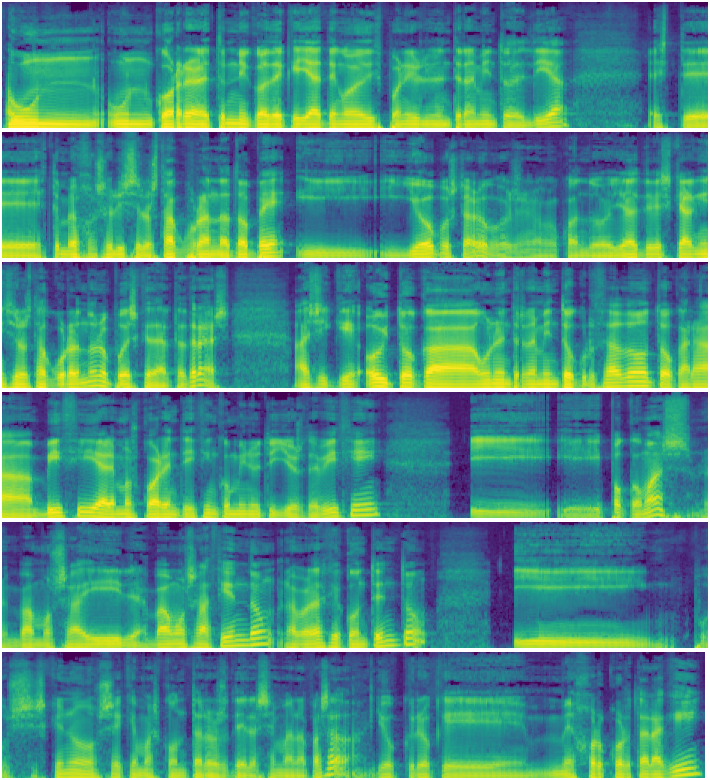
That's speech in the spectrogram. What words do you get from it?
un, un correo electrónico de que ya tengo disponible el entrenamiento del día. Este, este hombre José Luis se lo está currando a tope y, yo, pues claro, pues cuando ya ves que alguien se lo está currando no puedes quedarte atrás. Así que hoy toca un entrenamiento cruzado, tocará bici, haremos 45 minutillos de bici y, poco más. Vamos a ir, vamos haciendo, la verdad es que contento y pues es que no sé qué más contaros de la semana pasada. Yo creo que mejor cortar aquí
